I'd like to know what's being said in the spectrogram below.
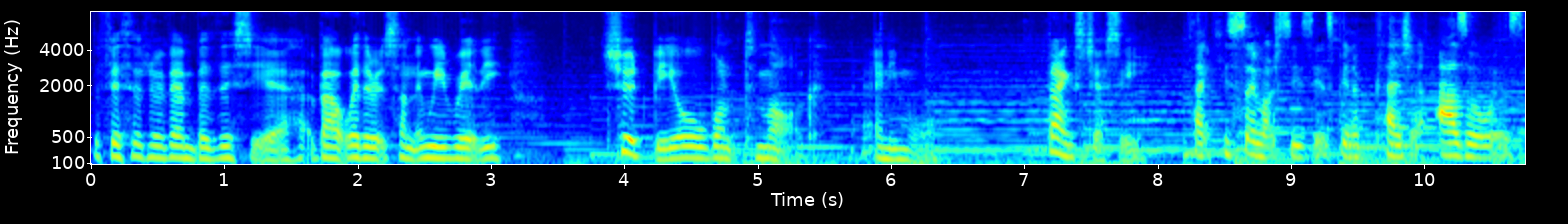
the 5th of November this year about whether it's something we really should be or want to mark anymore. Thanks, Jessie. Thank you so much, Susie. It's been a pleasure, as always.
